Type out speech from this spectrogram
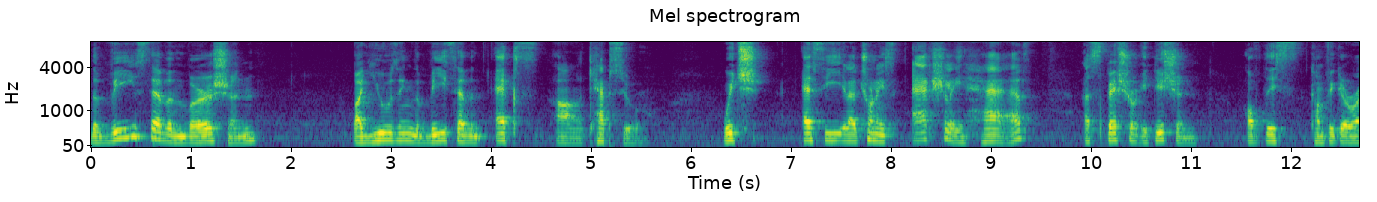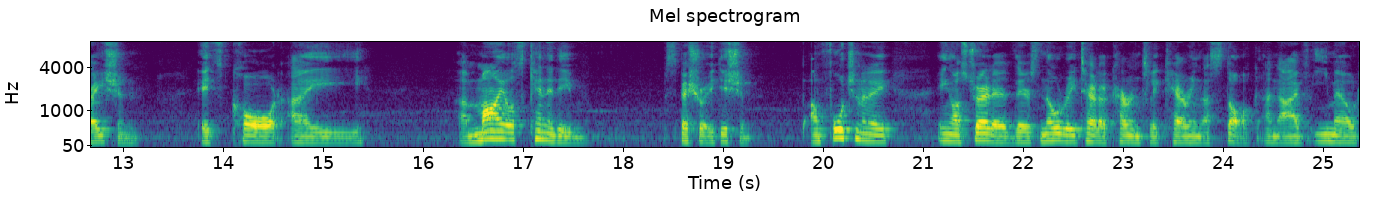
the V7 version by using the V7X uh, capsule, which SE Electronics actually have a special edition of this configuration. It's called a a Myles Kennedy special edition. Unfortunately, in Australia, there's no retailer currently carrying that stock, and I've emailed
